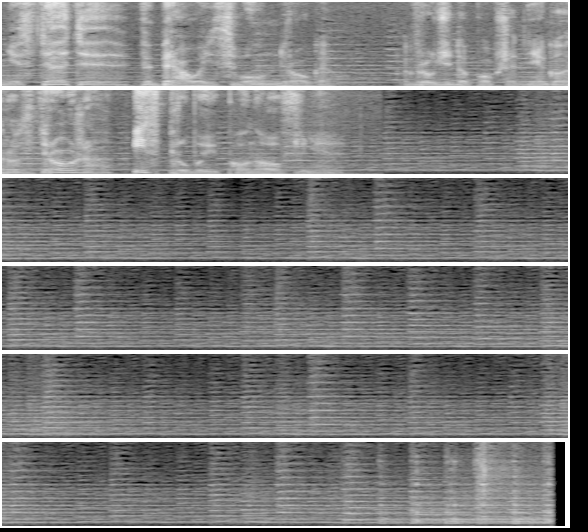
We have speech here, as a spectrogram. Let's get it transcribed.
Niestety wybrałeś złą drogę. Wróć do poprzedniego rozdroża i spróbuj ponownie.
